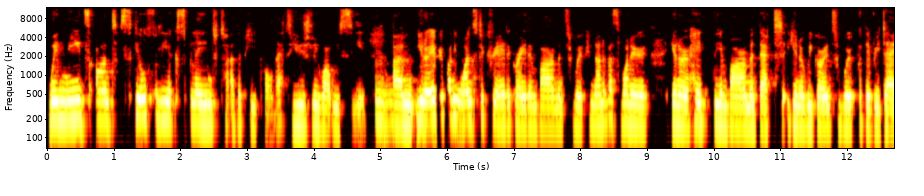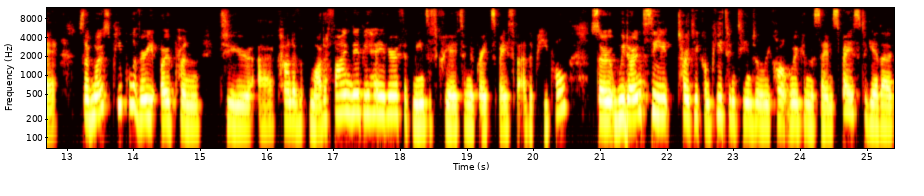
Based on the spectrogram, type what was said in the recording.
when needs aren't skillfully explained to other people. That's usually what we see. Mm. Um, you know, everybody wants to create a great environment to work. None of us want to, you know, hate the environment that, you know, we go into work with every day. So most people are very open to uh, kind of modifying their behavior if it means it's creating a great space for other people. So we don't see totally competing teams where we can't work in the same space together.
